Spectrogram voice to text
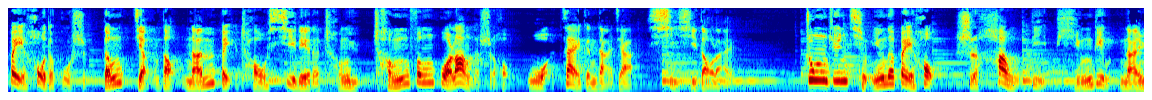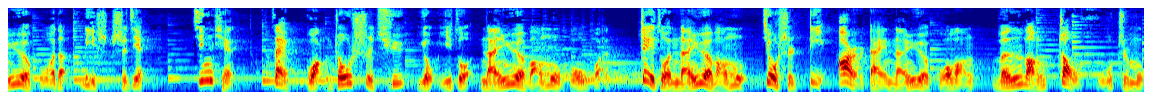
背后的故事，等讲到南北朝系列的成语“乘风破浪”的时候，我再跟大家细细道来。中军请缨的背后是汉武帝平定南越国的历史事件。今天在广州市区有一座南越王墓博物馆，这座南越王墓就是第二代南越国王文王赵胡之墓。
